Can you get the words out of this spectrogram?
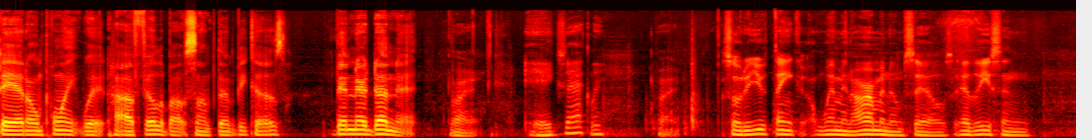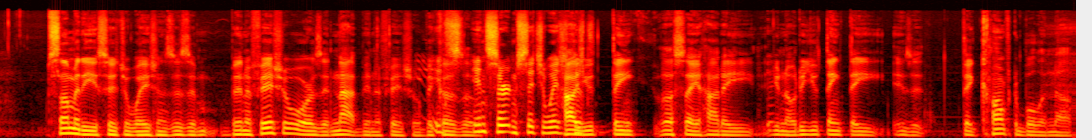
dead on point with how I feel about something because been there, done that. right. exactly. Right. So, do you think women arming themselves, at least in some of these situations, is it beneficial or is it not beneficial because in certain situations. how you think? Let's say how they, you know, do you think they is it they comfortable enough?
